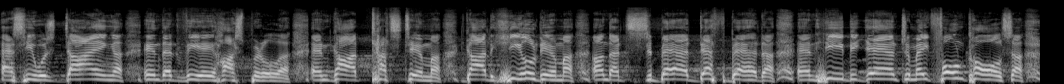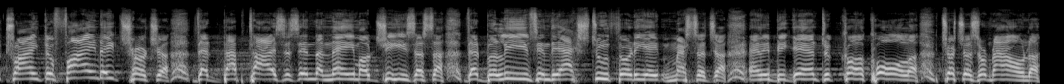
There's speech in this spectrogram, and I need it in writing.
as he was dying uh, in that VA hospital. And God touched him, God healed him on that bad deathbed, and he began to make phone calls trying to find a church that baptizes in the name of Jesus uh, that believes in the Acts 2:38 message, uh, and he began to call, call uh, churches around. Uh,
